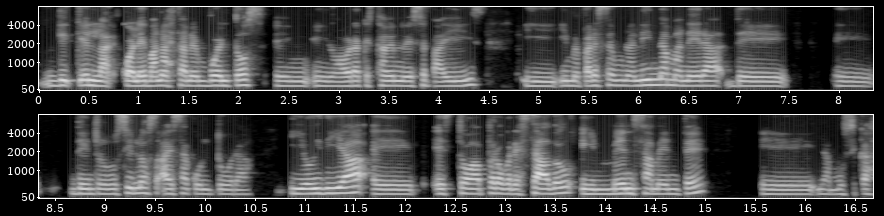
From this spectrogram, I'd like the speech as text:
de que en la cual van a estar envueltos en, ahora que están en ese país y, me parece una linda manera de, eh, de, introducirlos a esa cultura. Y hoy día esto ha progresado inmensamente. la música,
